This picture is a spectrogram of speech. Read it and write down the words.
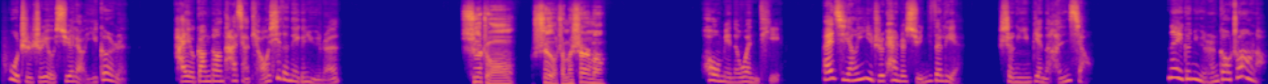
不止只有薛了一个人，还有刚刚他想调戏的那个女人。薛总是有什么事儿吗？后面的问题，白启阳一直看着许妮的脸，声音变得很小。那个女人告状了，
